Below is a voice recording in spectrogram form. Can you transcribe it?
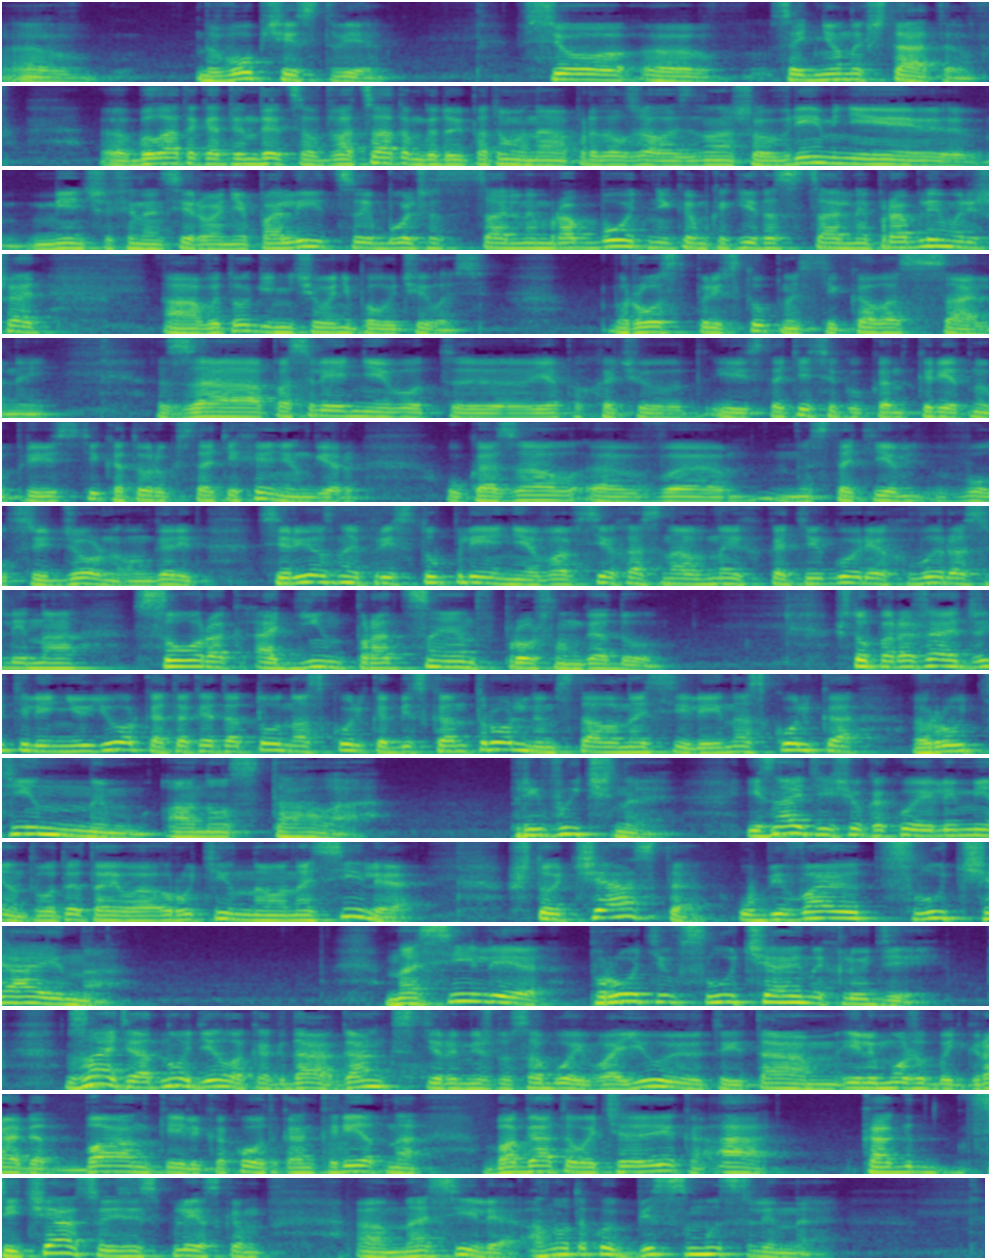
э, в обществе все э, Соединенных Штатов была такая тенденция в 2020 году, и потом она продолжалась до нашего времени. Меньше финансирования полиции, больше социальным работникам, какие-то социальные проблемы решать. А в итоге ничего не получилось. Рост преступности колоссальный. За последние, вот э, я хочу и статистику конкретную привести, которую, кстати, Хеннингер указал э, в статье в Wall Street Journal. Он говорит, серьезные преступления во всех основных категориях выросли на 41% в прошлом году. Что поражает жителей Нью-Йорка, так это то, насколько бесконтрольным стало насилие и насколько рутинным оно стало. Привычное – и знаете еще какой элемент вот этого рутинного насилия, что часто убивают случайно. Насилие против случайных людей. Знаете, одно дело, когда гангстеры между собой воюют и там, или, может быть, грабят банки или какого-то конкретно богатого человека, а как сейчас в связи с плеском э, насилия, оно такое бессмысленное.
